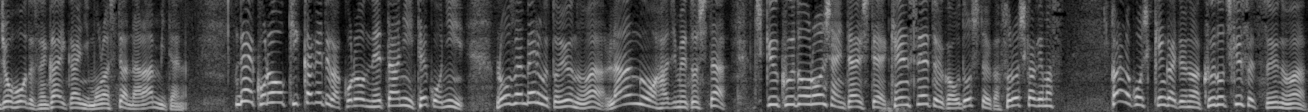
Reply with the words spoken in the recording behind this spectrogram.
情報をですね、外界に漏らしてはならんみたいな。で、これをきっかけというか、これをネタに、テコに、ローゼンベルグというのは、ラングをはじめとした地球空洞論者に対して、牽制というか、脅しというか、それを仕掛けます。彼の公式見解というのは、空洞地球説というのは、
